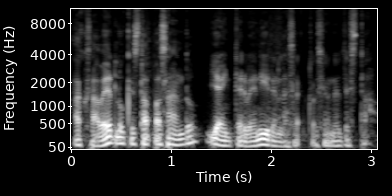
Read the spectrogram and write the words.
a saber lo que está pasando y a intervenir en las actuaciones de Estado.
